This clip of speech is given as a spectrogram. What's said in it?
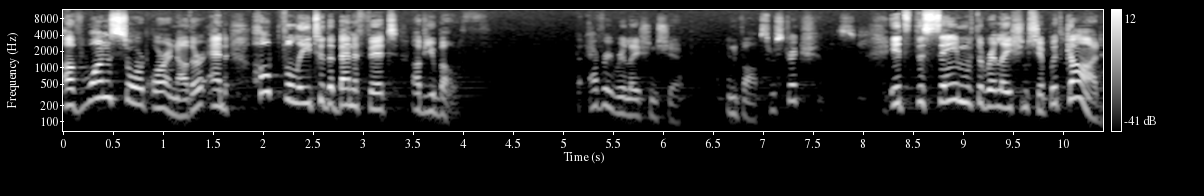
of one sort or another, and hopefully to the benefit of you both. But every relationship involves restrictions. It's the same with the relationship with God.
